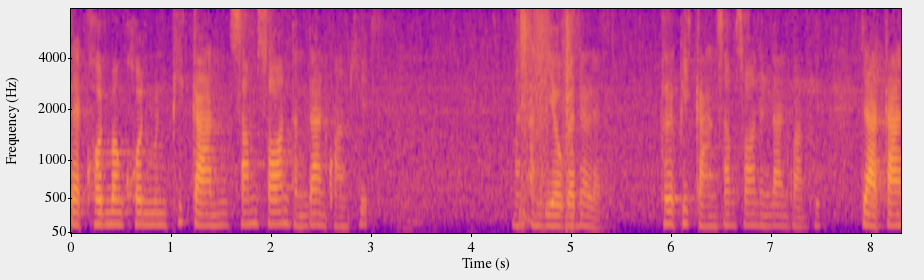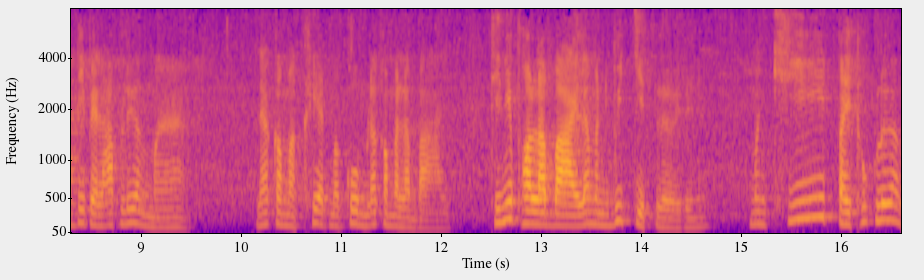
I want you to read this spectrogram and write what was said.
แต่คนบางคนมันพิการซ้ำซ้อนทางด้านความคิด มันอันเดียวกันนั่นแหละเรียกพิการซ้ำซ้อนทางด้านความคิด จากการที่ไปรับเรื่องมา แล้วก็มาเครียดมากุ้มแล้วก็มาระบาย ทีนี้พอระบายแล้วมันวิจิตเลยทีนี้มันคิดไปทุกเรื่อง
